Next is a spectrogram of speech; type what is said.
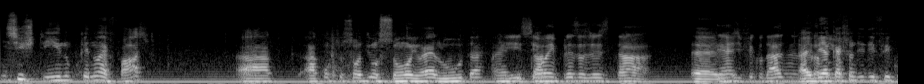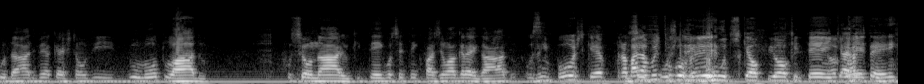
Insistindo, porque não é fácil. a, a construção de um sonho é luta. A gente E se sabe- uma empresa às vezes tá, é, tem as dificuldades, né, Aí vem a questão de dificuldade, vem a questão de, do outro lado. Funcionário que tem, você tem que fazer um agregado. Os impostos, que é, trabalha muito os tributos, que é o pior que tem, É que a gente tem.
